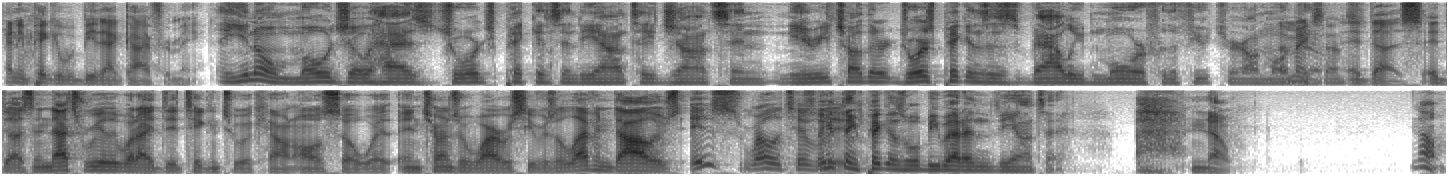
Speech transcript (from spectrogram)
Kenny Pickett would be that guy for me. And you know, Mojo has George Pickens and Diontae Johnson near each other. George Pickens is valued more for the future on Mojo. That makes sense. It does. It does. And that's really what I did take into account also with in terms of wide receivers. Eleven dollars is So relatively you think Pickens will be better than Diontae? No. No.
